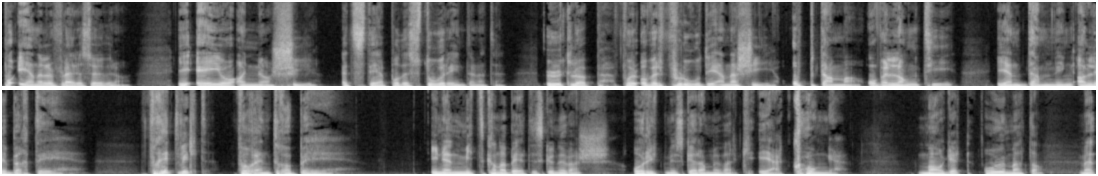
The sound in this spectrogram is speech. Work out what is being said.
på en eller flere servere, i ei og anna sky et sted på det store internettet. Utløp for overflodig energi, oppdemma over lang tid i en demning av liberté. Fritt vilt for entropé. Innen mitt kanabetiske univers og rytmiske rammeverk er jeg konge. Magert og umetta, men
